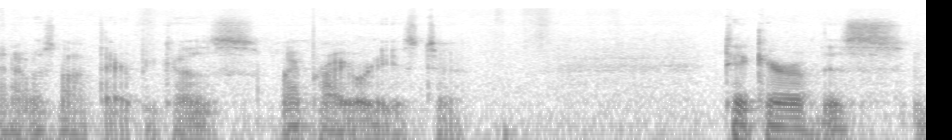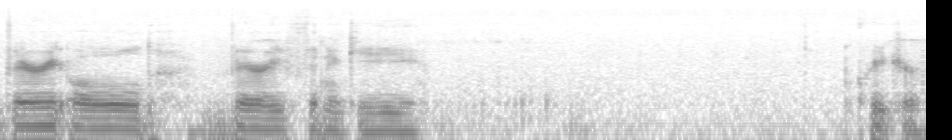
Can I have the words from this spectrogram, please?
And I was not there because my priority is to take care of this very old, very finicky creature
